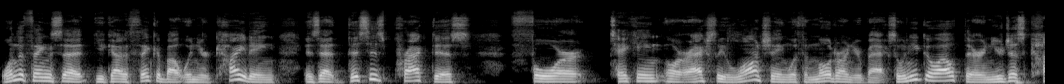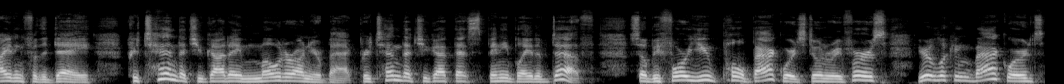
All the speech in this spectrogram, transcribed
one of the things that you got to think about when you're kiting is that this is practice for taking or actually launching with a motor on your back. So when you go out there and you're just kiting for the day, pretend that you got a motor on your back. Pretend that you got that spinny blade of death. So before you pull backwards doing a reverse, you're looking backwards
